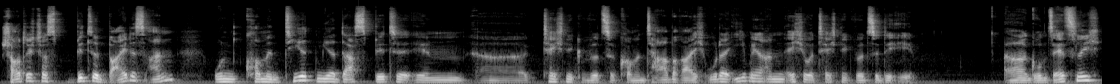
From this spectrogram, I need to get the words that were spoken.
Schaut euch das bitte beides an und kommentiert mir das bitte im äh, Technikwürze-Kommentarbereich oder E-Mail an echotechnikwürze.de. Äh, grundsätzlich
